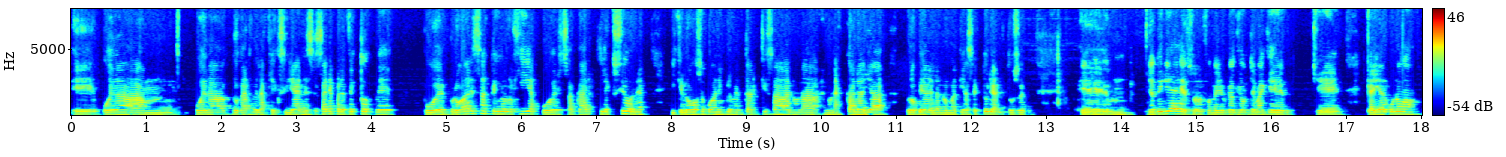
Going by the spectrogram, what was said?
eh, pueda, mm, pueda dotar de las flexibilidades necesarias para efectos de poder probar esas tecnologías, poder sacar lecciones y que luego se puedan implementar quizás en una, en una escala ya propia de la normativa sectorial. Entonces, eh, yo diría eso, el fondo yo creo que es un tema que, que, que hay algunos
